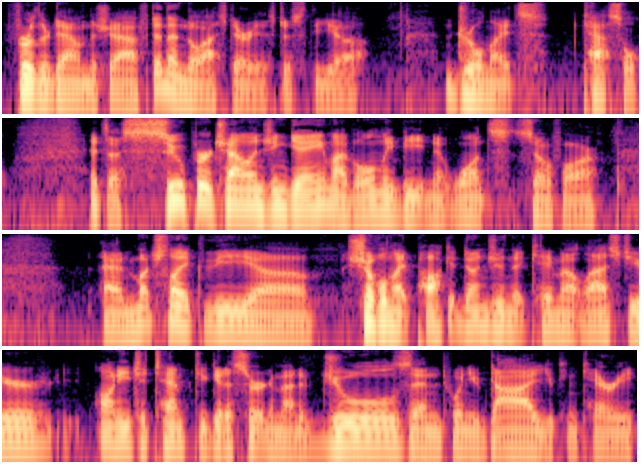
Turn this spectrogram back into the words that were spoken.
further down the shaft, and then the last area is just the uh, Drill Knight's castle. It's a super challenging game. I've only beaten it once so far and much like the uh, Shovel Knight Pocket Dungeon that came out last year. On each attempt, you get a certain amount of jewels, and when you die, you can carry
